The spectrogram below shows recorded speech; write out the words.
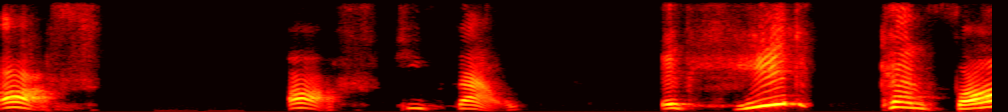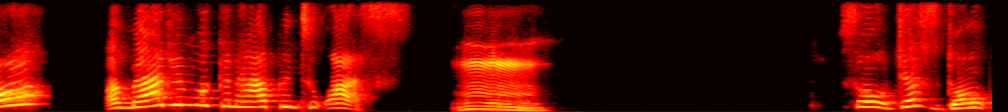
off off, he fell. If he can fall, imagine what can happen to us. Mm, So just don't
